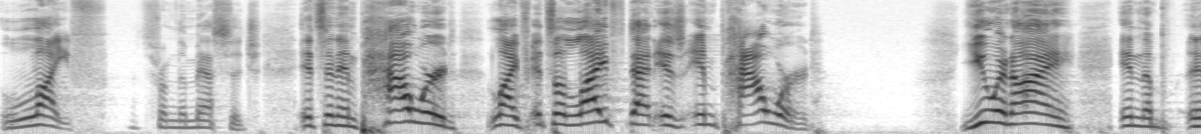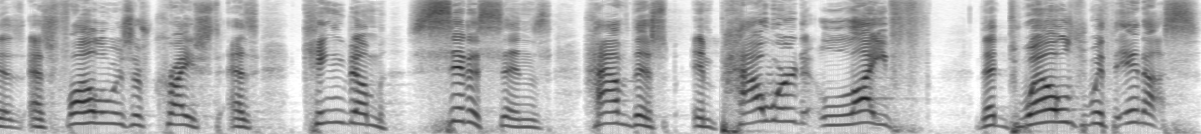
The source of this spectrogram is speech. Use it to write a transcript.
life. From the message. It's an empowered life. It's a life that is empowered. You and I, in the as, as followers of Christ, as kingdom citizens, have this empowered life that dwells within us.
